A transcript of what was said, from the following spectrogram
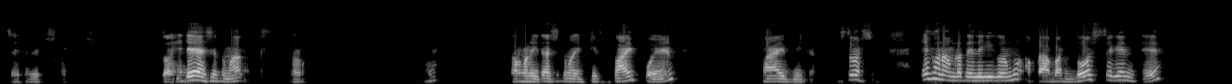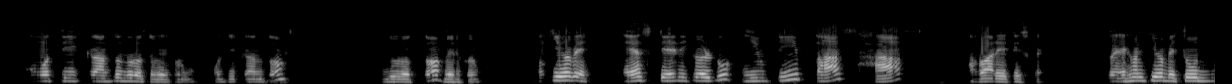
আচ্ছা তো এটাই আসে তোমার ধরো হ্যাঁ, তার মানে এটা আসে তোমার eighty five point five metre বুঝতে পারছ? এখন আমরা তাহলে কি করব? আমরা আবার দশ সেকেন্ডে অতিক্রান্ত দূরত্ব বের করব। অতিক্রান্ত দূরত্ব বের করব। কি হবে? S ten equal to half আবার এটি স্কোয়ার তো এখন কি হবে? চোদ্দ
